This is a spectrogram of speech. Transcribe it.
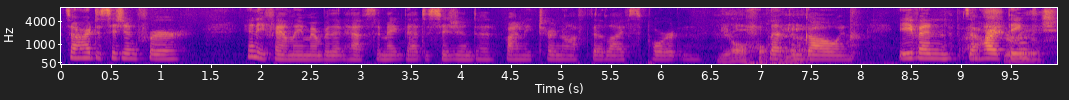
It's a hard decision for any family member that has to make that decision to finally turn off the life support and Yeah, oh, let them go. And even it's a hard sure thing. is.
